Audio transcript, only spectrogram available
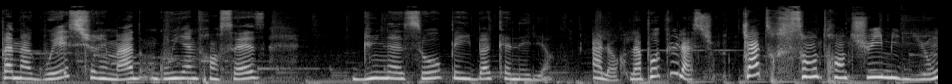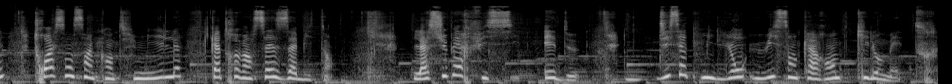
Panagoué, Suriname, Guyane française, Gunasso, Pays-Bas canadiens. Alors, la population 438 350 096 habitants. La superficie est de 17 840 km.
